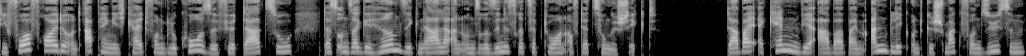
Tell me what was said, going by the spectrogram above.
Die Vorfreude und Abhängigkeit von Glucose führt dazu, dass unser Gehirn Signale an unsere Sinnesrezeptoren auf der Zunge schickt. Dabei erkennen wir aber beim Anblick und Geschmack von Süßem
